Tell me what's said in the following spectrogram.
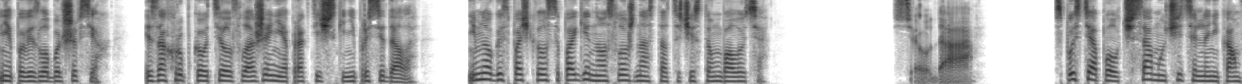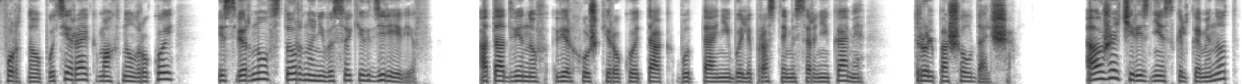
Мне повезло больше всех. Из-за хрупкого телосложения я практически не проседала. Немного испачкала сапоги, но сложно остаться чистым в болоте. «Сюда». Спустя полчаса мучительно некомфортного пути Райк махнул рукой и свернул в сторону невысоких деревьев. Отодвинув верхушки рукой так, будто они были простыми сорняками, тролль пошел дальше. А уже через несколько минут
